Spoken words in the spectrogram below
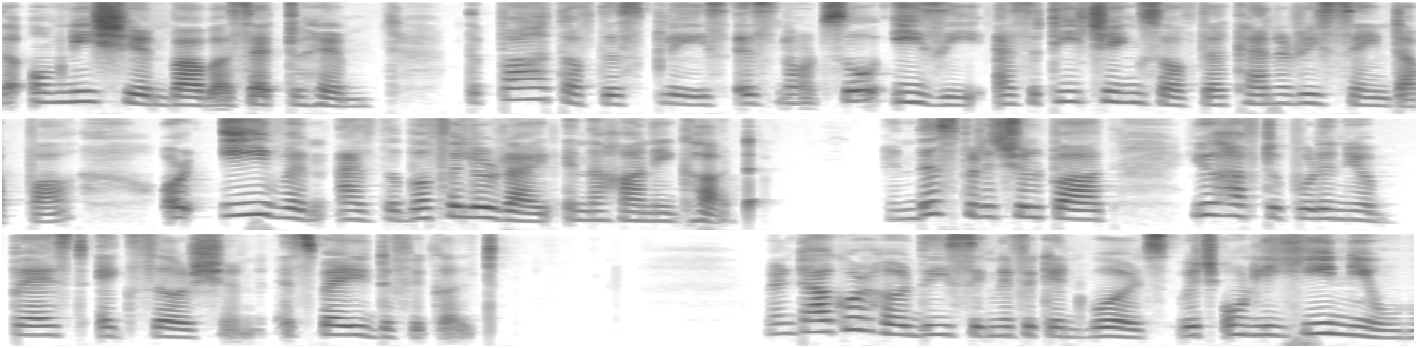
the omniscient Baba said to him, The path of this place is not so easy as the teachings of the Canary Saint Appa, or even as the buffalo ride in the Nane Ghat. In this spiritual path, you have to put in your best exertion. It's very difficult. When Thakur heard these significant words, which only he knew,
